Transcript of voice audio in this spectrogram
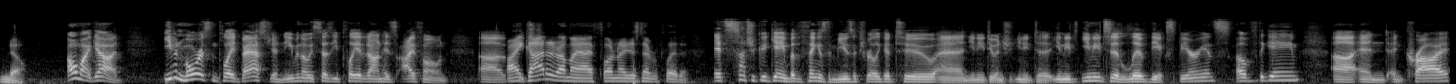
No. Oh my god. Even Morrison played Bastion, even though he says he played it on his iPhone. Uh, I got it on my iPhone and I just never played it. It's such a good game, but the thing is, the music's really good too, and you need to you need to you need you need to live the experience of the game uh, and and cry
